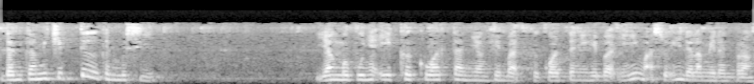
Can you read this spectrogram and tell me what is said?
dan kami ciptakan besi yang mempunyai kekuatan yang hebat. Kekuatan yang hebat ini maksudnya dalam medan perang.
